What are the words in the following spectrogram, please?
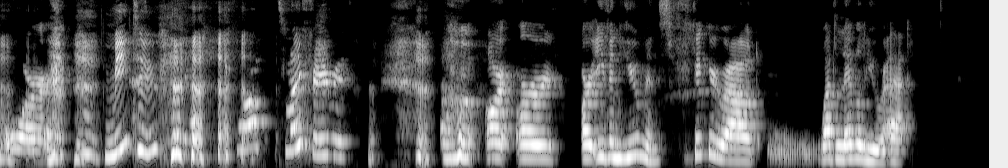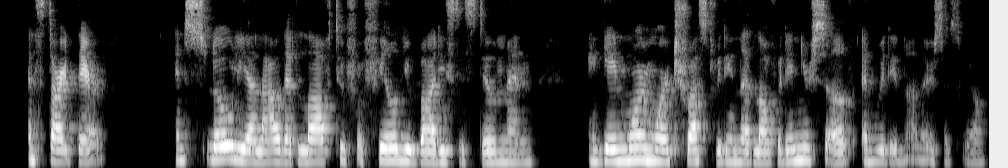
or Me too. it's my favorite. Uh, or or or even humans. Figure out what level you're at and start there. And slowly allow that love to fulfill your body system and and gain more and more trust within that love within yourself and within others as well.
